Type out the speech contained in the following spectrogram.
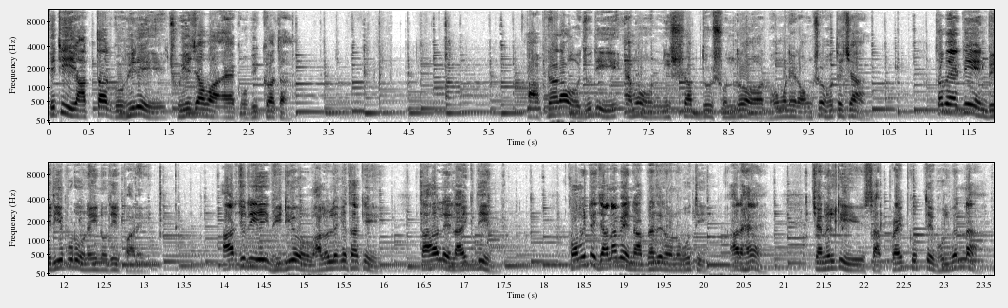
এটি আত্মার গভীরে ছুঁয়ে যাওয়া এক অভিজ্ঞতা। আপনারাও যদি এমন নিঃশব্দ সুন্দর ভ্রমণের অংশ হতে চান, তবে একদিন বেরিয়ে পড়ুন এই নদীর পাড়ে। আর যদি এই ভিডিও ভালো লেগে থাকে, তাহলে লাইক দিন। কমেন্টে জানাবেন আপনাদের অনুভূতি। আর হ্যাঁ চ্যানেলটি সাবস্ক্রাইব করতে ভুলবেন না।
